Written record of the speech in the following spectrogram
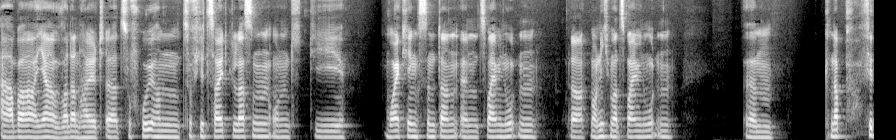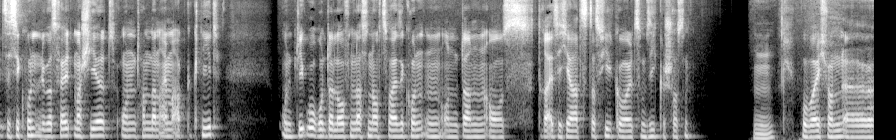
Aber ja, war dann halt äh, zu früh, haben zu viel Zeit gelassen und die Vikings sind dann in zwei Minuten oder noch nicht mal zwei Minuten ähm, knapp 40 Sekunden übers Feld marschiert und haben dann einmal abgekniet und die Uhr runterlaufen lassen auf zwei Sekunden und dann aus 30 Yards das Field Goal zum Sieg geschossen. Mhm. Wobei ich schon äh,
